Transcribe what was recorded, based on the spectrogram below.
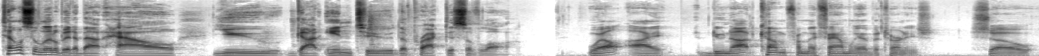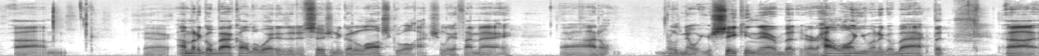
Tell us a little bit about how you got into the practice of law. Well, I do not come from a family of attorneys. So um, uh, I'm going to go back all the way to the decision to go to law school, actually, if I may. Uh, I don't really know what you're seeking there, but or how long you want to go back, but uh,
